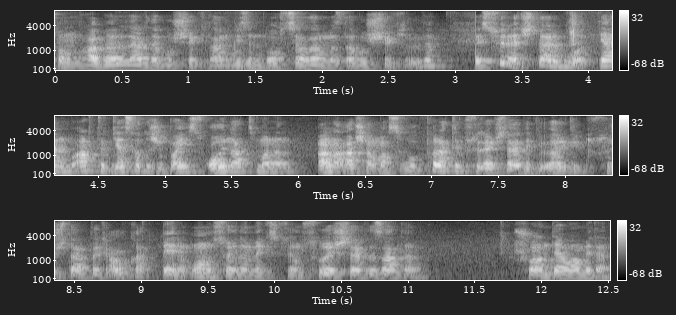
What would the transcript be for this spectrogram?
Son haberler de bu şekilde. Hani bizim dosyalarımız da bu şekilde. E, süreçler bu. Yani bu artık yasa dışı bahis oynatmanın ana aşaması bu. Pratik süreçlerdeki örgütlü suçlardaki avukat benim. Onu söylemek istiyorum. Süreçlerde zaten şu an devam eden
